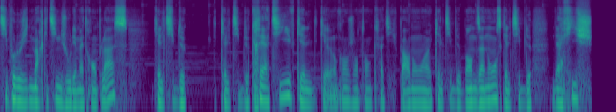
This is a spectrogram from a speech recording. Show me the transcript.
typologie de marketing je voulais mettre en place, quel type de quel type de créative, quel, quand j'entends créative, pardon, quel type de bandes annonces, quel type d'affiches,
